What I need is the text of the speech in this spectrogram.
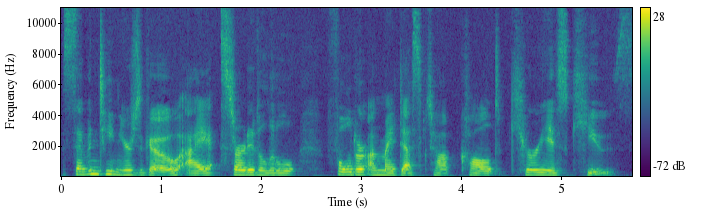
17 years ago, I started a little folder on my desktop called Curious Cues.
